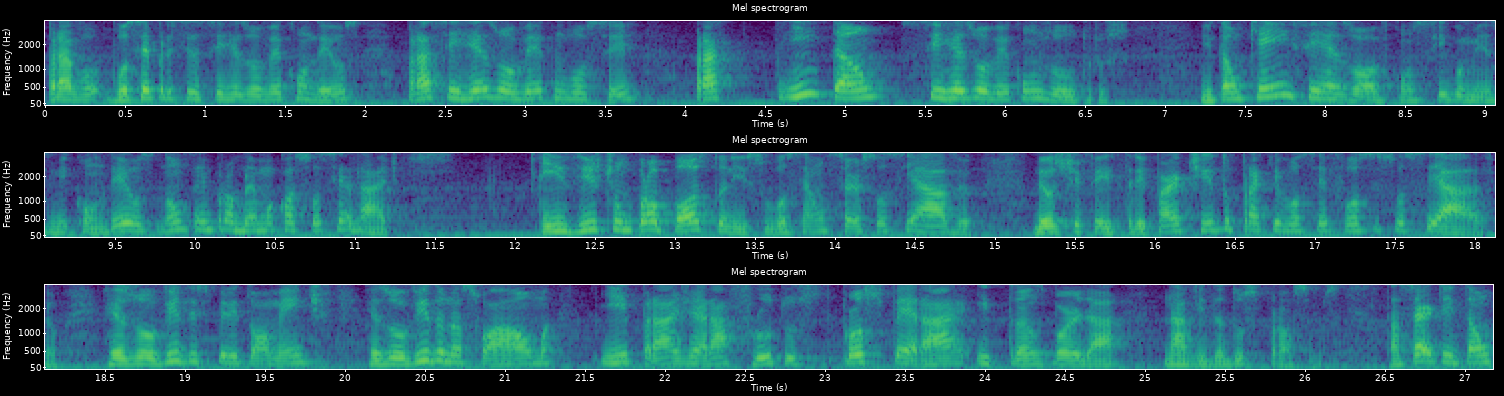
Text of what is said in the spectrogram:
para você precisa se resolver com Deus, para se resolver com você, para então se resolver com os outros. Então, quem se resolve consigo mesmo e com Deus não tem problema com a sociedade. E existe um propósito nisso, você é um ser sociável. Deus te fez tripartido para que você fosse sociável, resolvido espiritualmente, resolvido na sua alma e para gerar frutos, prosperar e transbordar na vida dos próximos. Tá certo? Então,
